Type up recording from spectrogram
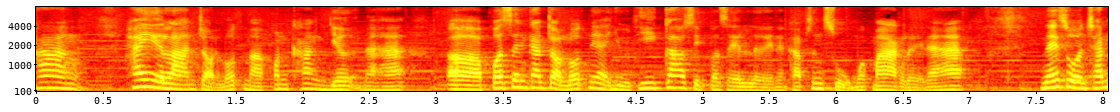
ข้างให้ลานจอดรถมาค่อนข้างเยอะนะฮะเอ่อเปอร์เซ็นต์การจอดรถเนี่ยอยู่ที่ 90%เลยนะครับ ซึ่งสูงมากๆเลยนะฮะในส่วนชั้น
